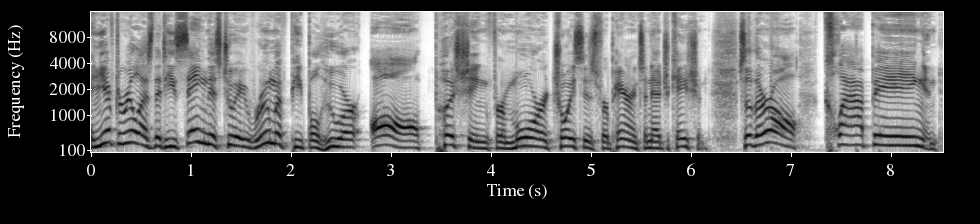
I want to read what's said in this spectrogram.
And you have to realize that he's saying this to a room of people who are all pushing for more choices for parents in education. So they're all clapping and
